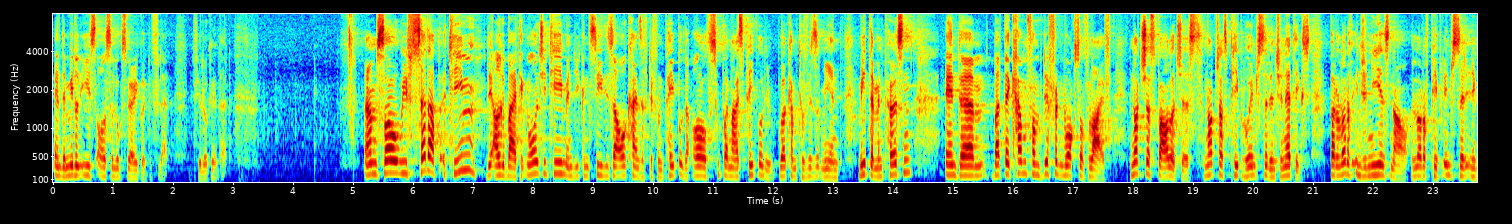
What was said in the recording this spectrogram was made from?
and the Middle East also looks very good if, that, if you look at that. Um, so we've set up a team, the Algae Biotechnology team, and you can see these are all kinds of different people. They're all super nice people. You're welcome to visit me and meet them in person. And, um, but they come from different walks of life, not just biologists, not just people who are interested in genetics, but a lot of engineers now, a lot of people interested in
